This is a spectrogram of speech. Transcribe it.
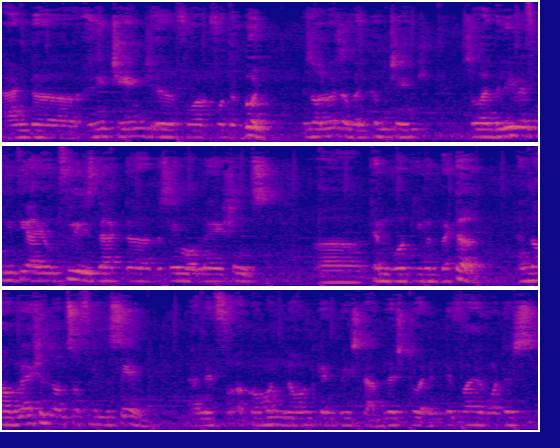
and uh, any change uh, for for the good is always a welcome change. So I believe if Niti Aayog feels that uh, the same organizations uh, can work even better, and the organizations also feel the same, and if a common ground can be established to identify what is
